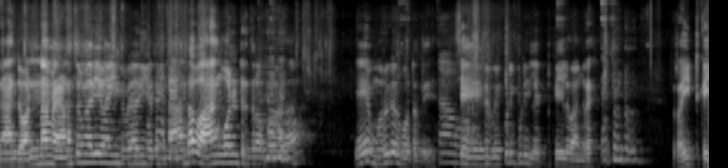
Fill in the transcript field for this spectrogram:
நான் சொன்ன நினைச்ச மாதிரியே வாங்கிட்டு போய் கேட்டேன் நான் தான் வாங்குவோன்ட்டு இருக்கிறேன் ஏ முருகர் போட்டது. சரி இது இப்படி இப்படி லெஃப்ட் கையில் வாங்குறேன் ரைட் கை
